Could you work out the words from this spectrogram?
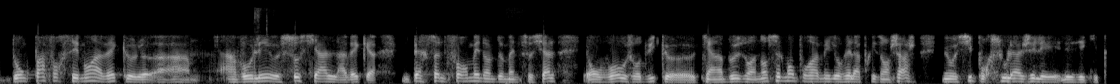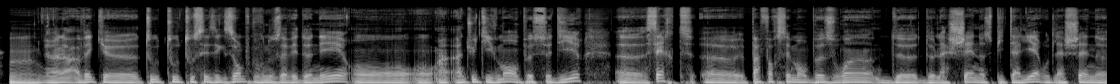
donc pas forcément avec euh, un, volet social, avec une personne formée dans le domaine social. Et on voit aujourd'hui qu'il y a un besoin non seulement pour améliorer la prise en charge, mais aussi pour soulager les, équipes. Mmh. Alors avec tous ces exemples que vous nous avez donnés, on, intuitivement on peut se dire, certes, pas forcément besoin de, la chaîne hospitalière ou de la chaîne euh,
